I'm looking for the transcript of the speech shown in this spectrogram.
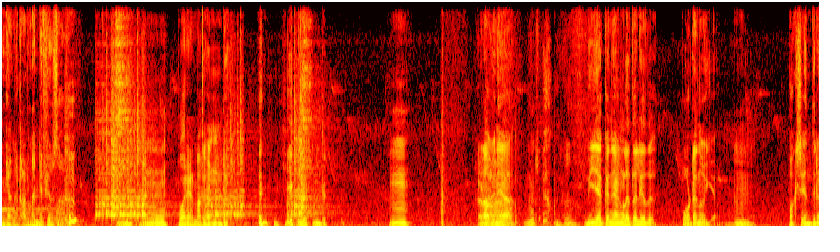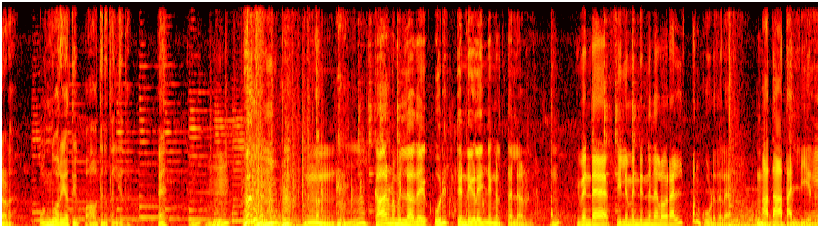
ഞങ്ങളുടെ അണ്ണന്റെ ഫ്യൂസാ. ഉം. എടാ വിനയ നീയൊക്കെ ഞങ്ങളെ തല്ലിയത്? പോട്ടെ നോക്കാം പക്ഷെ എന്തിനാണ് ഒന്നും അറിയാത്ത ഈ പാവത്തിന് തല്ലിയത്? ഏ? കാരണമില്ലാതെ ഒരു തെണ്ടികളെയും ഞങ്ങൾ തല്ലാറില്ല. ഇവന്റെ ഫിലിമെന്റിന്റെ നില ഒരല്പം കൂടുതലായിരുന്നു. അതാ തല്ലിയത്.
